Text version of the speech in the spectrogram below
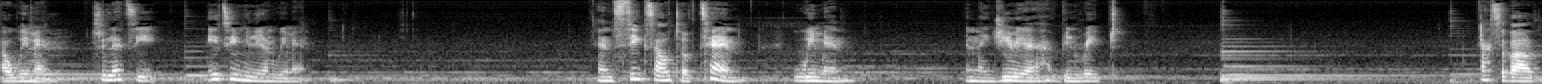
are women. So let's see 80 million women. And 6 out of 10 women in Nigeria have been raped. That's about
